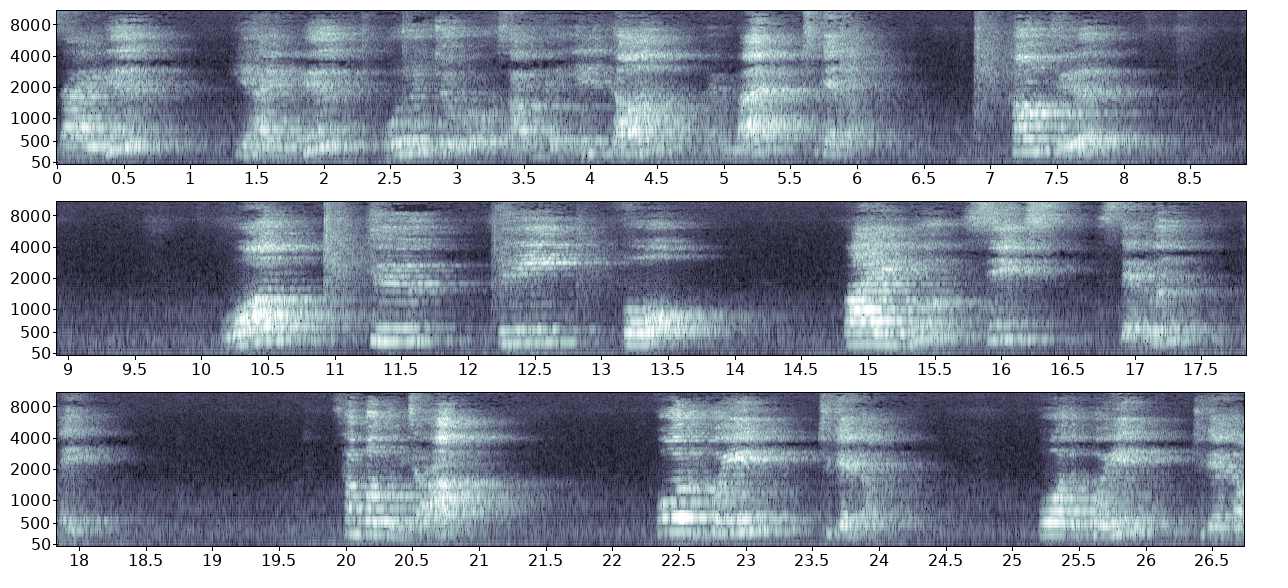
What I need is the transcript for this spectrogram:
사이드 비하인드 오른쪽으로. 4분의 1턴 왼발 투게더 카운트 1, 2, 3, 4, 5, 6, 7, 8 3번 동작 forward point together forward point together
